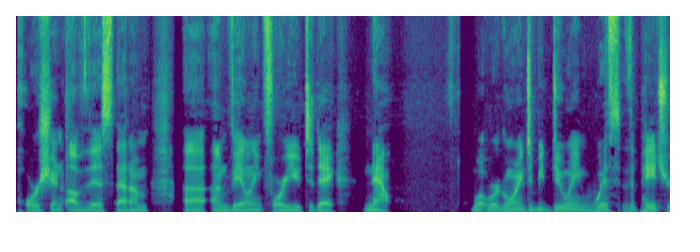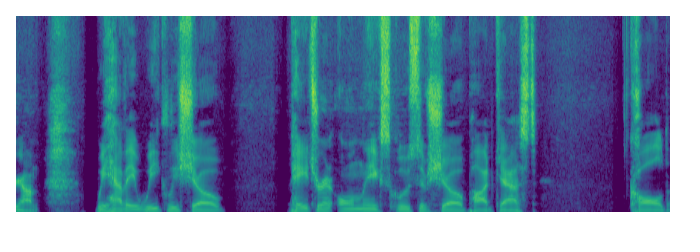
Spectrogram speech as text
portion of this that I'm uh, unveiling for you today. Now, what we're going to be doing with the Patreon. We have a weekly show, patron only exclusive show podcast called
